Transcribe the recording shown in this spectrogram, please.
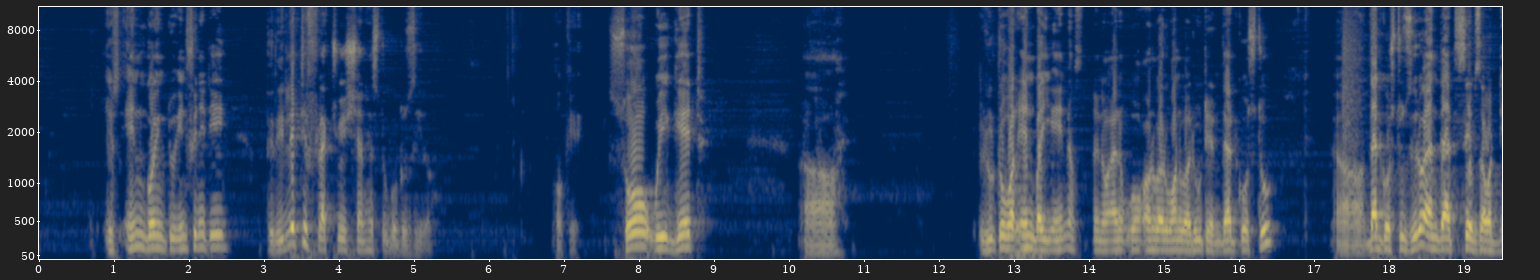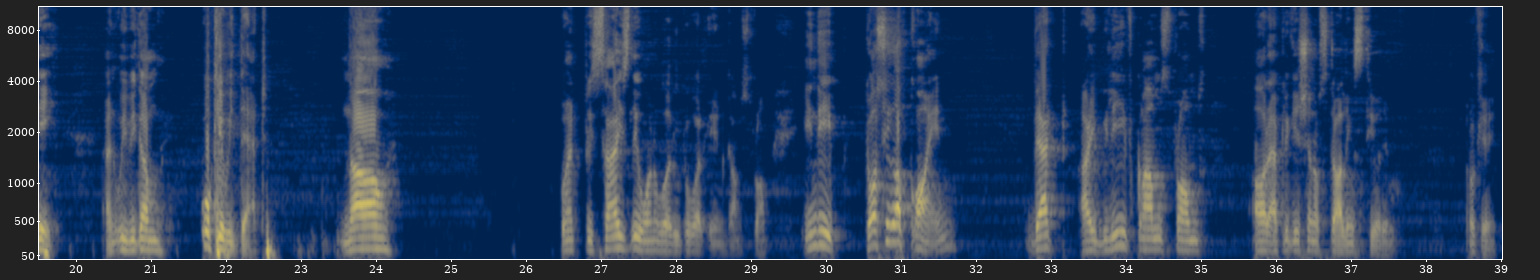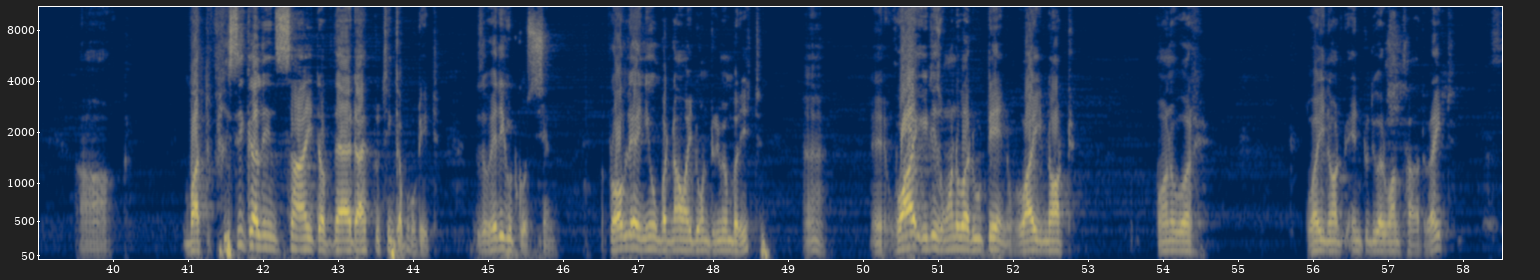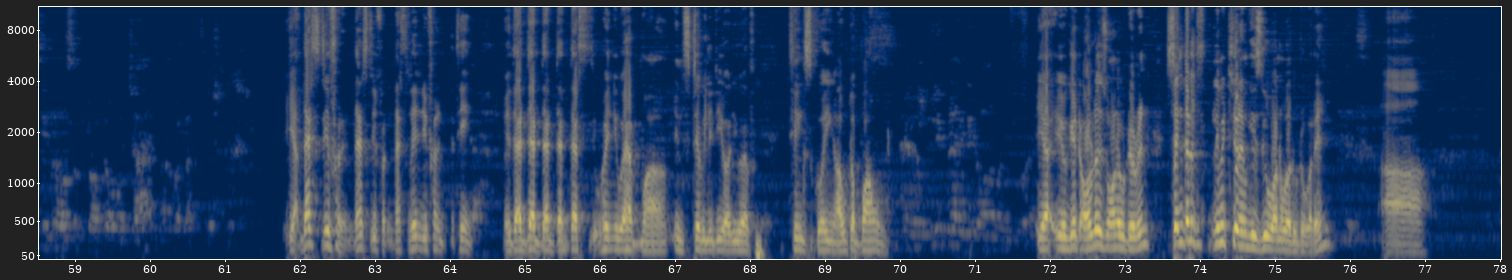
is n going to infinity the relative fluctuation has to go to 0. Okay. So, we get uh, root over n by n of you know and 1 over 1 over root n that goes to uh, that goes to 0 and that saves our day and we become okay with that. Now, what precisely 1 over root over n comes from? In the tossing of coin that I believe comes from our application of Stirling's theorem. Okay. Uh, but physical insight of that I have to think about it. It's a very good question. Probably I knew but now I do not remember it. Uh, uh, why it is 1 over root n, why not 1 over, why not n to the power 1 third, right? Yeah, that's different. That's different. That's very different thing. That that that that that's when you have uh, instability or you have things going out of bound. Yeah, you get always 1 over root over n. Central limit theorem gives you 1 over root over n. Uh,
